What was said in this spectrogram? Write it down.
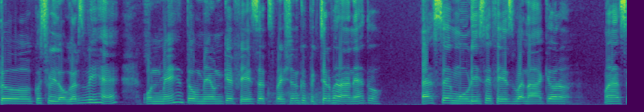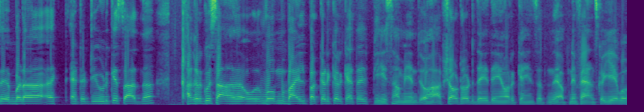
तो कुछ व्लॉगर्स भी हैं उनमें तो मैं उनके फेस एक्सप्रेशन को पिक्चर बनाने हैं तो ऐसे मूडी से फेस बना के और ऐसे बड़ा एटीट्यूड के साथ ना, अगर कोई वो मोबाइल पकड़ के और कहता है प्लीज़ हमें तो आप शाउट आउट दे दें और कहीं सब अपने फैंस को ये, वो।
